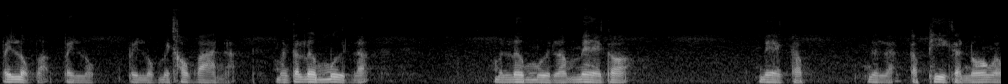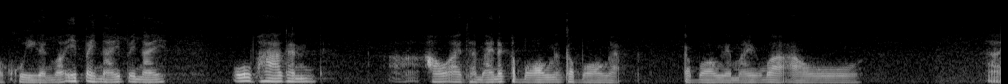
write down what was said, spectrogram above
ไปหลบอะไปหลบ ไปหลบไม่เข้าบ้านอะมันก็เริ่มมืดแล้ว มันเริ่มมืดแล้วแม่ก็ แม่กับนั่นแหละ กับพี่กับน้องเราคุยกันว่าเอ๊ะไปไหนไปไหน โอ้พากัน เอาไอ้สมัยนั้นกระบองนะกระบองอะ กระบองเนี่ยหมายว่าเอาไอ้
